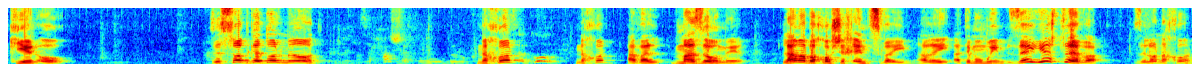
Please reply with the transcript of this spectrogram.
כי אין אור. זה סוד גדול מאוד. נכון, נכון, אבל מה זה אומר? למה בחושך אין צבעים? הרי אתם אומרים, זה יש צבע. זה לא נכון.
